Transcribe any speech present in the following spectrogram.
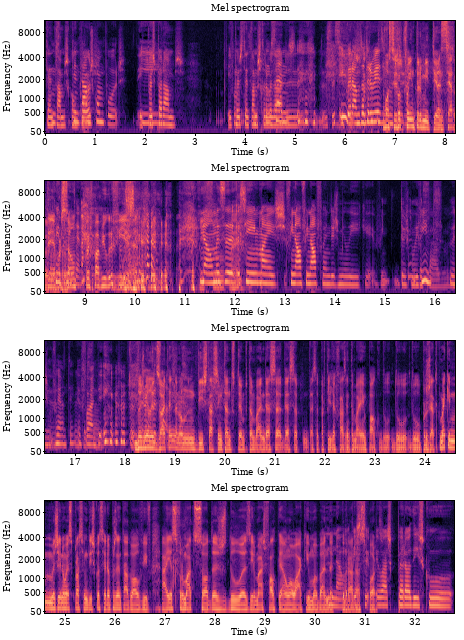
Tentámos compor tentámos compor. e depois parámos. E depois Fomos- tentámos fomos trabalhar. eh, sim, E parámos outra vez. e Vocês- fomos Foi, foi intermitente. Acertem a versão depois para a biografia. Não, isso, mas não é? uh, assim, mais final, final foi em 2000 e quê? 20 2020. passado, yeah. Foi ontem. Foi ontem. 2018 ainda não me dista assim tanto tempo também dessa, dessa, dessa partilha que fazem também em palco do, do, do projeto. Como é que imaginam esse próximo disco a ser apresentado ao vivo? Há esse formato só das duas irmãs Falcão ou há aqui uma banda que poderá dar isto- suporte? Eu acho que para o disco,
